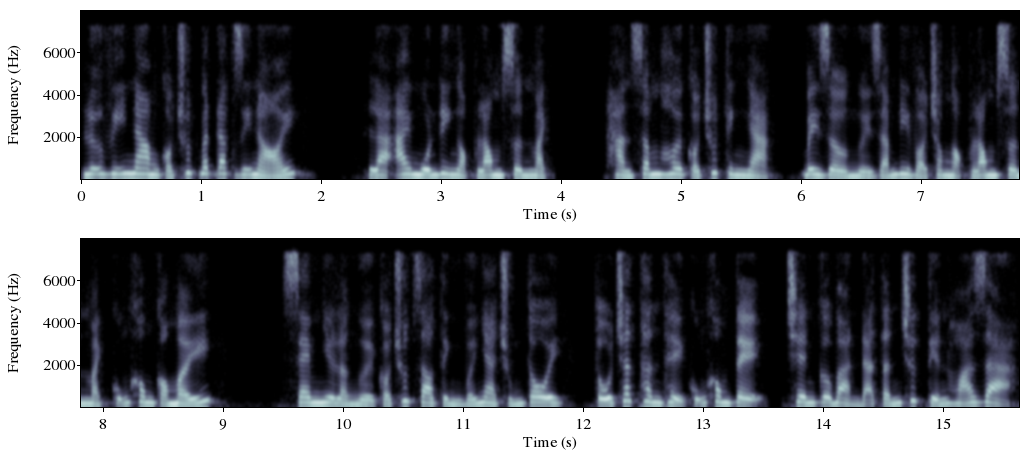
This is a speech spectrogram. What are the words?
Lữ Vĩ Nam có chút bất đắc dĩ nói. Là ai muốn đi Ngọc Long Sơn Mạch? Hàn Sâm hơi có chút kinh ngạc, bây giờ người dám đi vào trong Ngọc Long Sơn Mạch cũng không có mấy. Xem như là người có chút giao tình với nhà chúng tôi, tố chất thân thể cũng không tệ, trên cơ bản đã tấn chức tiến hóa giả,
